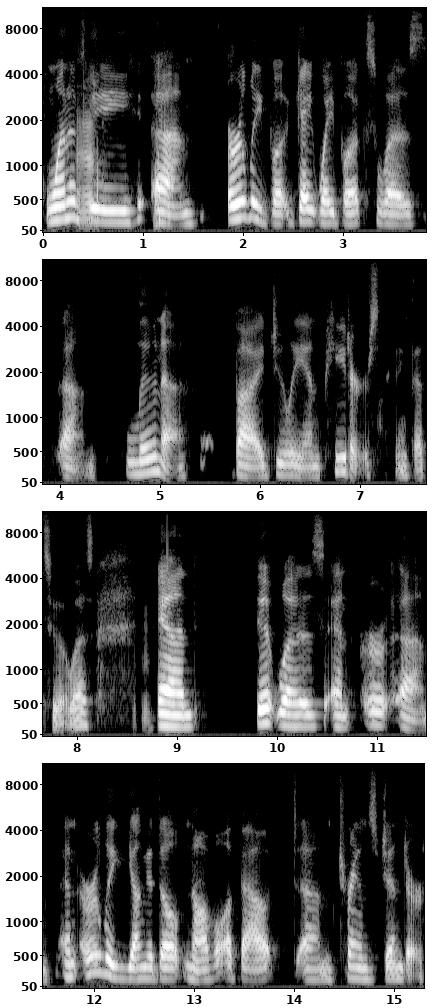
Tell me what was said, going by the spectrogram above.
One of uh-huh. the um, early book gateway books was um, Luna by Julie Anne Peters. I think that's who it was, mm-hmm. and it was an er, um, an early young adult novel about um, transgender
